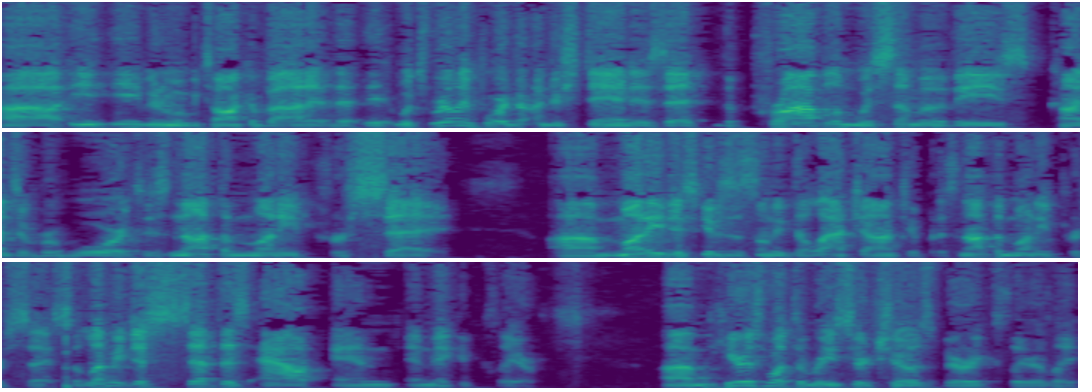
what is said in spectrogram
uh, even when we talk about it, it, what's really important to understand is that the problem with some of these kinds of rewards is not the money per se. Um, money just gives us something to latch onto, but it's not the money per se. So let me just set this out and, and make it clear. Um, here's what the research shows very clearly.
